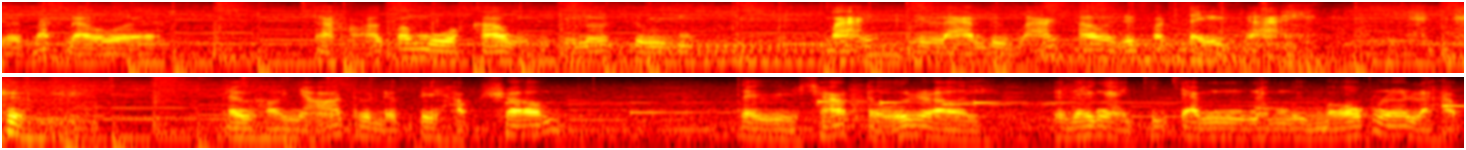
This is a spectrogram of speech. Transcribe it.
Rồi bắt đầu ờ, ta hỏi có mua không? Tôi nói tôi bán thì làm tôi bán thôi để có tiền xài. Từ hồi nhỏ tôi được đi học sớm, từ 6 tuổi rồi, cho đến ngày 1954 nữa là học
